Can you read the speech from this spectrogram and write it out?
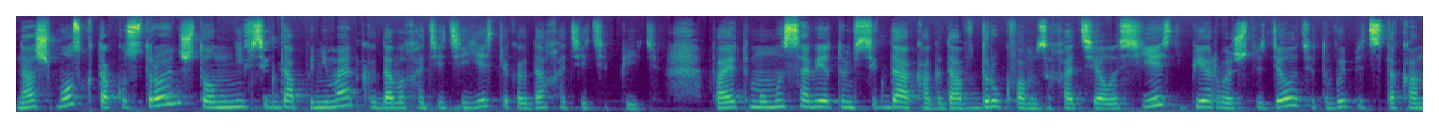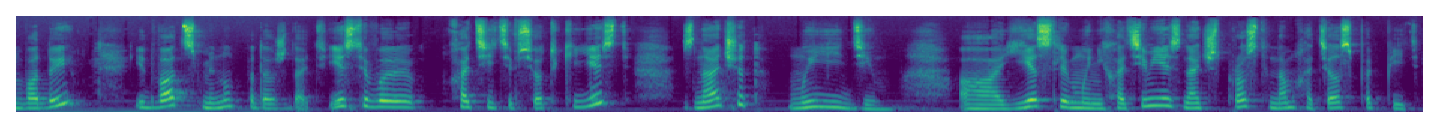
Наш мозг так устроен, что он не всегда понимает, когда вы хотите есть и когда хотите пить. Поэтому мы советуем всегда, когда вдруг вам захотелось есть, первое, что сделать, это выпить стакан воды и 20 минут подождать. Если вы хотите все-таки есть, значит, мы едим. А если мы не хотим есть, значит, просто нам хотелось попить.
